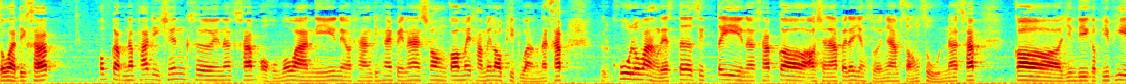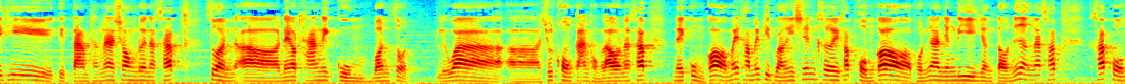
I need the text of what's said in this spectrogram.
สวัสดีครับ พบกับนภัสอีกเช่นเคยนะครับโอ้โหเมื่อวานนี้แนวทางที่ให้ไปหน้าช่องก็ไม่ทำให้เราผิดหวังนะครับ คู่ระหว่างเลสเตอร์ซิตี้นะครับก็เอาชนะไปได้อย่างสวยงาม 2-0 นะครับ ก็ยินดีกับพี่ๆที่ติดตามทางหน้าช่องด้วยนะครับ ส่วนแนวทางในกลุ่มบอลสดหรือว่าอ่าชุดโครงการของเรานะครับ ในกลุ่มก็ไม่ทำให้ผิดหวังอีกเช่นเคยครับ ผมก็ผลงานยังดีอย่างต่อเนื่องนะครับครับผม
